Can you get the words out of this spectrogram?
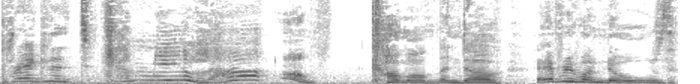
pregnant! Jamila! Oh, come on, Linda. Everyone knows.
